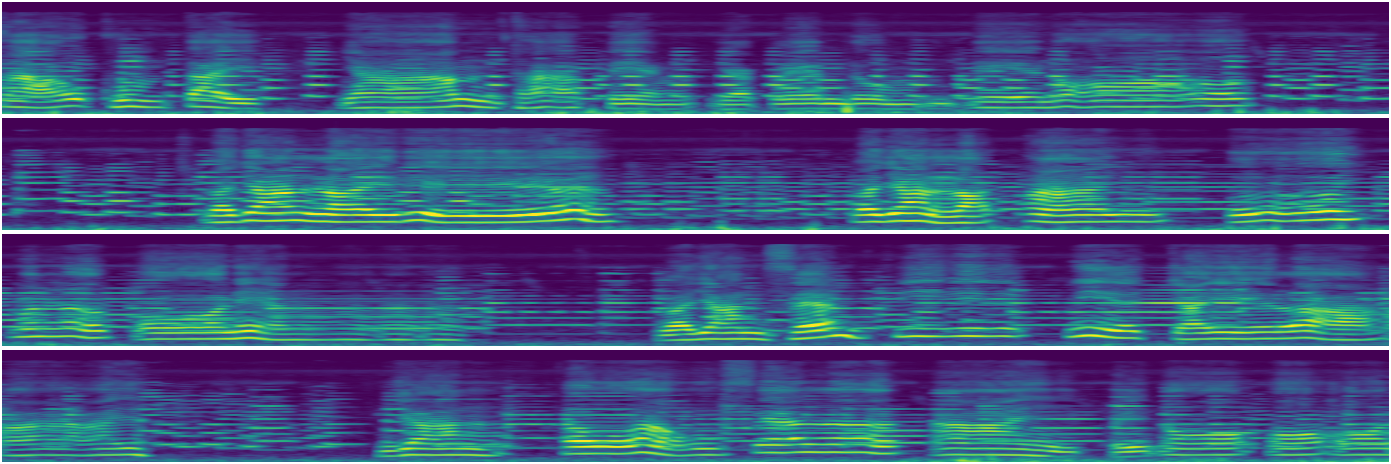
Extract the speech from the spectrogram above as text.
สาวคุมไตยามท่าแป้งอยากแกลมดมเดนอละยานไหลดี ละยานหลักอายเอ้ยมันละปอเนี่ยละยานแฟนพี่มีใจลายยานเอาเอาแฟนอายไปนอน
